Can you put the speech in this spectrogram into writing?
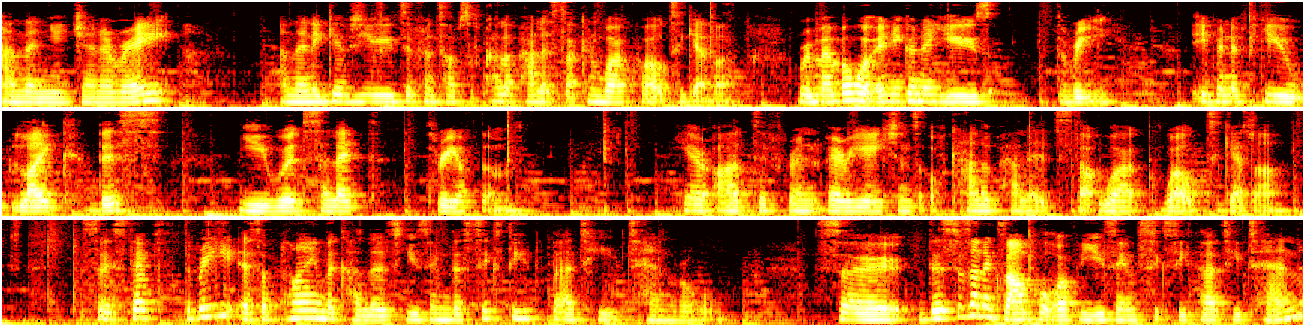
and then you generate and then it gives you different types of color palettes that can work well together. Remember, we're only gonna use three. Even if you like this, you would select three of them. Here are different variations of color palettes that work well together. So step three is applying the colors using the 60-30-10 rule. So this is an example of using 60-30-10.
